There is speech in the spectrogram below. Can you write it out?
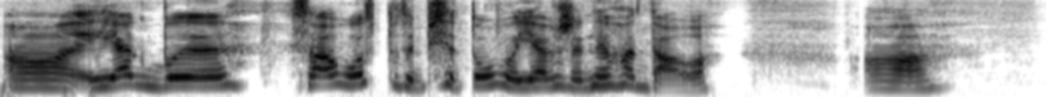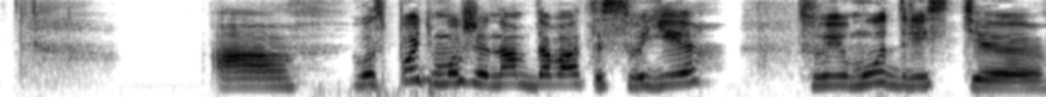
А, і якби, слава Господу, після того я вже не гадала. А, а Господь може нам давати своє, свою мудрість, е,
